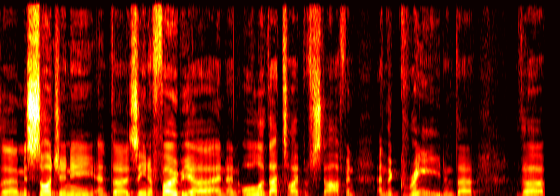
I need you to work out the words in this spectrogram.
the misogyny and the xenophobia and, and all of that type of stuff and, and the greed and the, the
